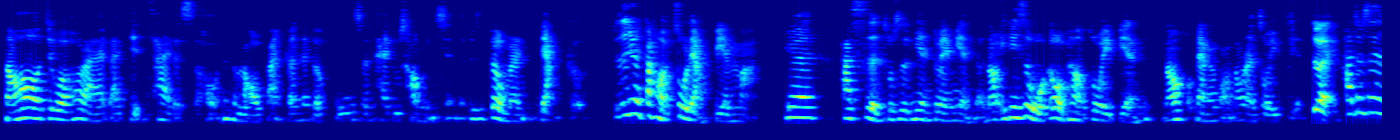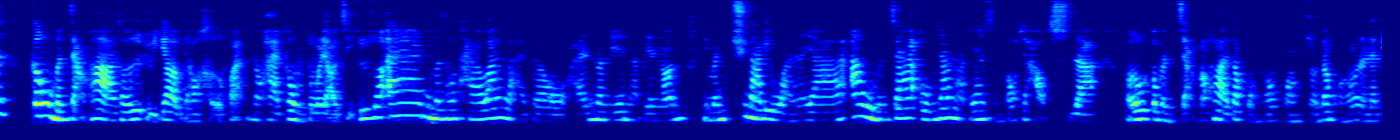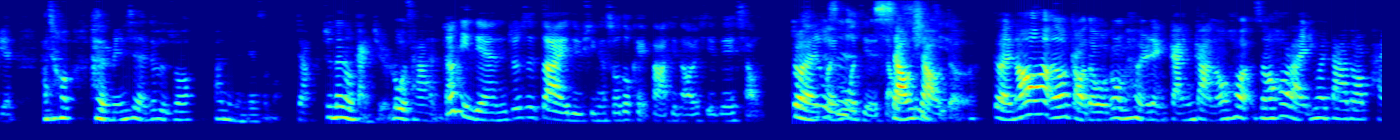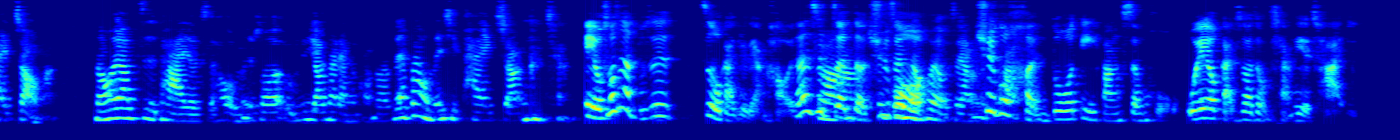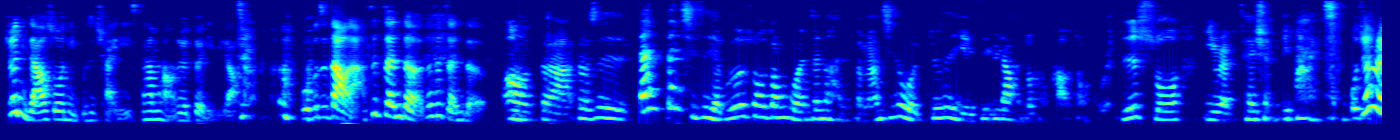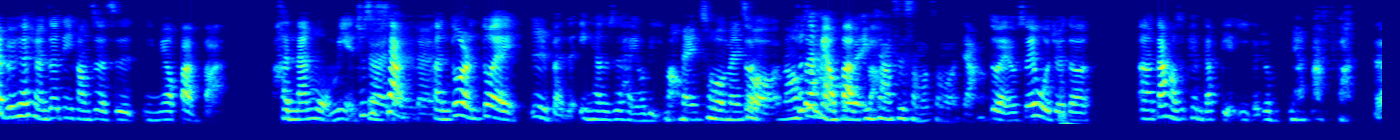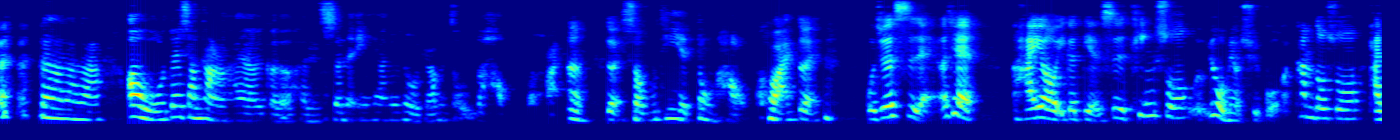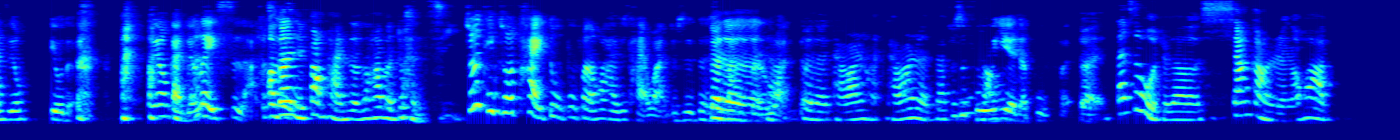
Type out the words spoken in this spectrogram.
然后结果后来来点菜的时候，那个老板跟那个服务生态度超明显的，就是对我们两个，就是因为刚好坐两边嘛，因为他四人桌是面对面的，然后一定是我跟我朋友坐一边，然后两个广东人坐一边。对，他就是跟我们讲话的时候，就是语调比较和缓，然后还跟我们多聊几句，就是说，哎，你们从台湾来的哦，还是那边哪边，然后你们去哪里玩了呀？啊，我们家我们家哪边什么东西好吃啊？然后就跟我们讲，然后后来到广东广转到广东人那边，他就 很明显的就是说，啊，你们点什么？这样就那种感觉落差很大。就你连就是在旅行的时候都可以发现到一些这些小对，就是小小的，对，然后然后搞得我跟我朋友有点尴尬，然后后然后后来因为大家都要拍照嘛，然后要自拍的时候，我们就说我们就邀那两个广东人，要不然我们一起拍一张这样。欸有时候真的不是自我感觉良好，但是真的去过，真的会有这样去过很多地方生活，我也有感受到这种强烈的差异。就是你只要说你不是 Chinese，他们好像就会对你比较好。我不知道啦，是真的，这是真的。哦，对啊，就是，但但其实也不是说中国人真的很怎么样，其实我就是也是遇到很多很好的中国人，只是说以 reputation 的地方来讲，我觉得 reputation 这个地方真的是你没有办法很难磨灭，就是像很多人对日本的印象就是很有礼貌，没错没错，然后就是对没有办法韩国的印象是什么什么这样，对，所以我觉得，呃，刚好是偏比较贬义的，就没有办法。对啊对啊。哦，我对香港人还有一个很深的印象，就是我觉得他们走路都好快，嗯，对手扶梯也动好快，对，我觉得是哎、而且还有一个点是，听说因为我没有去过嘛，他们都说盘子用丢的，那种感觉类似啊，就是、哦，对，你放盘子的时候他们就很急，就是听说态度部分的话，还是台湾就是真的对对是蛮对对 number one 的，对对，台湾人台湾人在就是服务业的部分。对，但是我觉得香港人的话，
